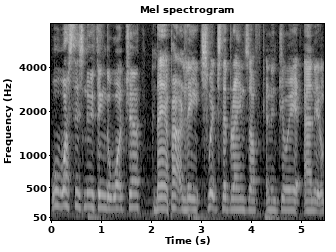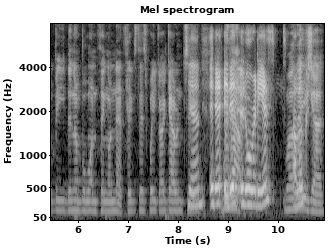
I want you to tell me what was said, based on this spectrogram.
well, what's this new thing, The Watcher? They apparently switch their brains off and enjoy it, and it'll be the number one thing on Netflix this week. I guarantee. Yeah, it it, Without... it, it already is. Well, I there looked... you go.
